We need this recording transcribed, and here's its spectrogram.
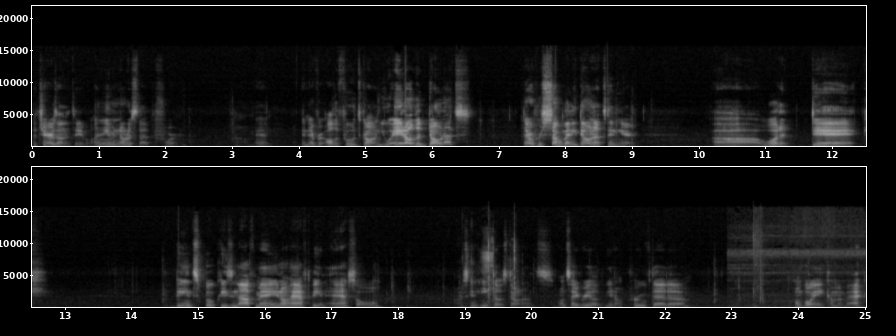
The chair is on the table. I didn't even notice that before. Oh, man. And every all the food's gone. You ate all the donuts? There were so many donuts in here. Ah, oh, what a dick. Being spooky's enough, man. You don't have to be an asshole. I was gonna eat those donuts once I real, you know, prove that um, homeboy ain't coming back.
